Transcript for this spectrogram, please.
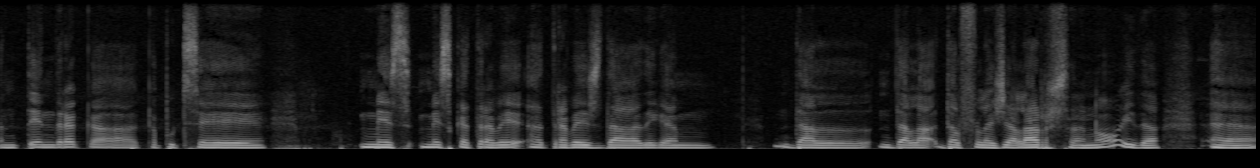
entendre que, que potser més, més que a, través, a través de, diguem, del, de la, del flagelar-se no? i de, eh,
